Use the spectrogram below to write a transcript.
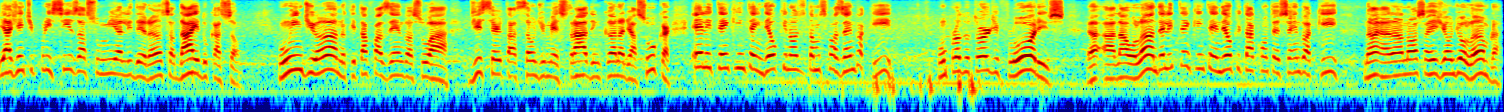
E a gente precisa assumir a liderança da educação. Um indiano que está fazendo a sua dissertação de mestrado em cana-de-açúcar, ele tem que entender o que nós estamos fazendo aqui. Um produtor de flores na Holanda, ele tem que entender o que está acontecendo aqui na, na nossa região de Olambra.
